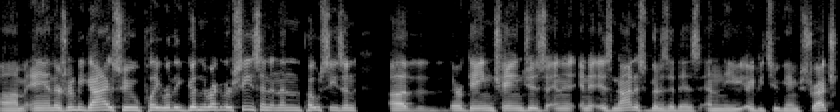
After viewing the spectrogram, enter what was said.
Um, and there's going to be guys who play really good in the regular season and then in the postseason, uh, their game changes and it, and it is not as good as it is in the 82 game stretch.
